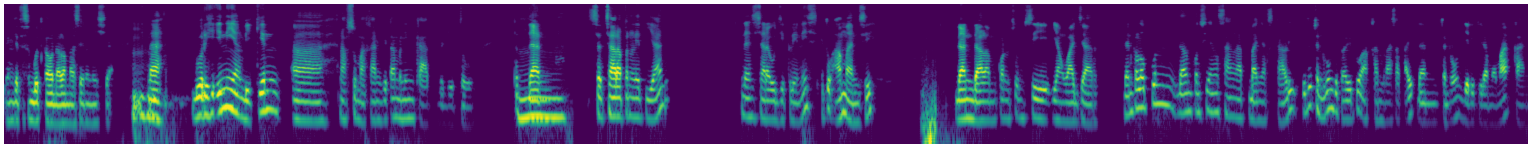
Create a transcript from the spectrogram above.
yang kita sebut kalau dalam bahasa Indonesia. Hmm. Nah, gurih ini yang bikin eh, nafsu makan kita meningkat begitu. Dan Hmm. secara penelitian dan secara uji klinis itu aman sih. Dan dalam konsumsi yang wajar. Dan kalaupun dalam konsumsi yang sangat banyak sekali, itu cenderung kita itu akan merasa pahit dan cenderung jadi tidak mau makan.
